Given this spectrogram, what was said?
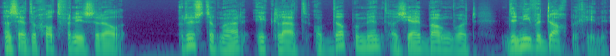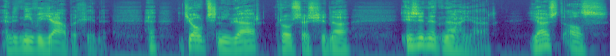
dan zegt de God van Israël... rustig maar, ik laat op dat moment, als jij bang wordt... de nieuwe dag beginnen en het nieuwe jaar beginnen. Het Joods nieuwjaar, Rosh Hashanah is in het najaar. Juist als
